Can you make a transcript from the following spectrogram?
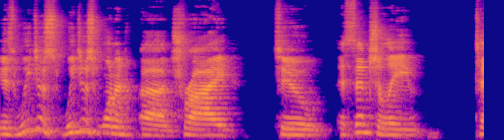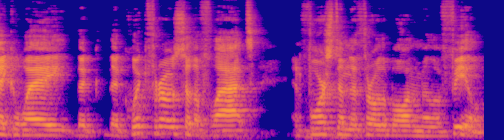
is we just we just want to uh, try to essentially take away the the quick throws to the flats and force them to throw the ball in the middle of the field.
